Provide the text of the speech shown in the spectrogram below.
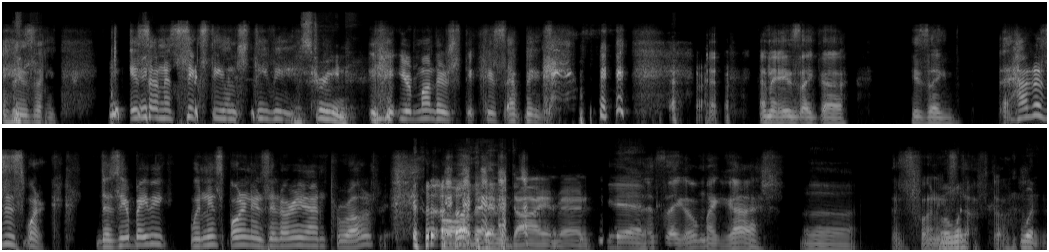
And he's like, it's on a 60 inch TV. Screen. Your mother's dick is that big. and then he's like, uh, he's like, how does this work? Does your baby, when it's born, is it already on parole? Oh, the heavy dying, man. yeah. That's like, oh my gosh, Uh, that's funny Well, when- stuff though. when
